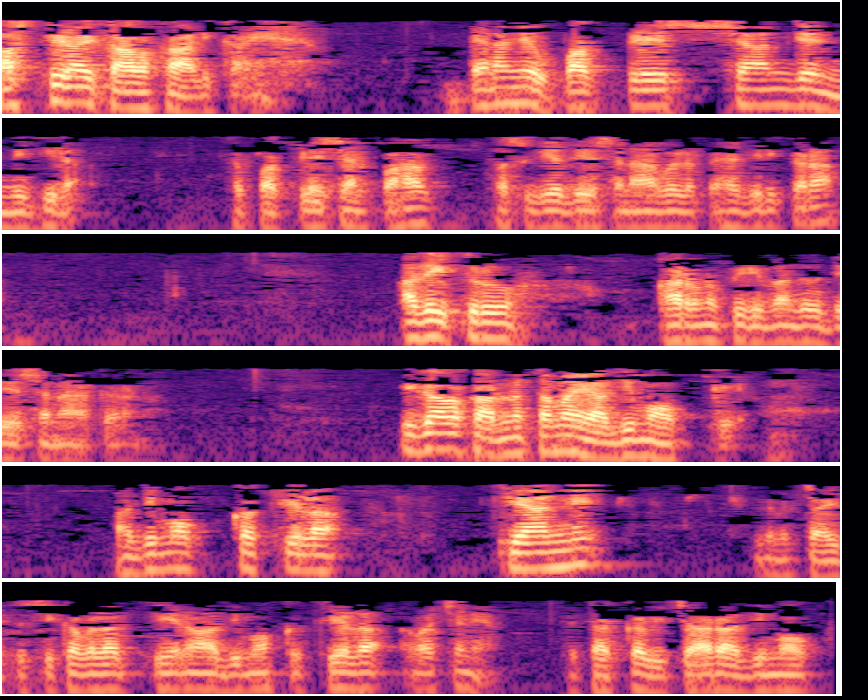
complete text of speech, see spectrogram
අස්තිරයි తాවකාලිකයි. එහෙනම් ඒ උපක්ලේශයන්ගෙන් මිදිලා. උපක්ලේශයන් පහක් පසුගිය දේශනාවල පැහැදිලි කරා. අද ඊතුරු කරුණ පිළිබඳව දේශනා කරනවා. ඊගව කරුණ තමයි අදිමොක්කය. අදිමොක්ක කියලා කියන්නේ මේ චෛතසිකවලක් තියෙනවා අදිමොක්ක කියලා වචනයක්. එතක්ක ਵਿਚාර අදිමොක්ක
